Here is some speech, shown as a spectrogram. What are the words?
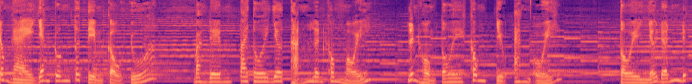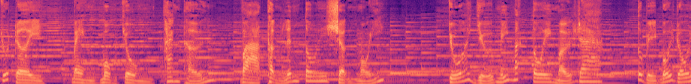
Trong ngày gian truân tôi tìm cầu Chúa, ban đêm tay tôi giơ thẳng lên không mỏi, linh hồn tôi không chịu an ủi. Tôi nhớ đến Đức Chúa Trời, bèn bồn chồn than thở và thần linh tôi sờn mỏi. Chúa giữ mí mắt tôi mở ra, tôi bị bối rối,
